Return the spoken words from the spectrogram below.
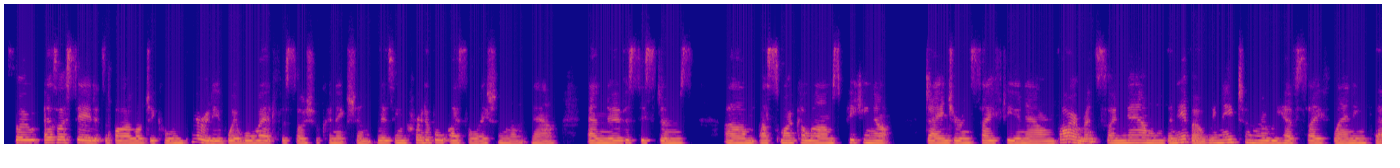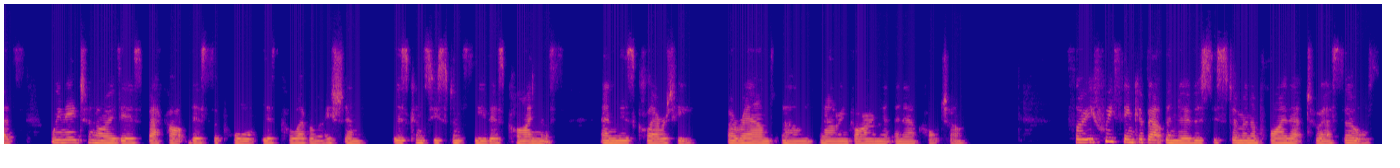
So, as I said, it's a biological imperative. Where We're wired for social connection. There's incredible isolation right now, and nervous systems um, are smoke alarms picking up danger and safety in our environment. So, now more than ever, we need to know we have safe landing pads. We need to know there's backup, there's support, there's collaboration, there's consistency, there's kindness, and there's clarity around um, our environment and our culture. So, if we think about the nervous system and apply that to ourselves,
